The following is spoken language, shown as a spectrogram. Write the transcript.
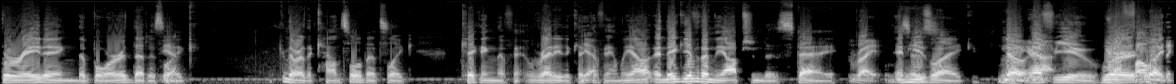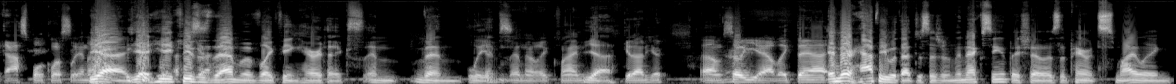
berating the board that is Yeah. like, or the council that's like kicking the fa- ready to kick Yeah. the family out, and they give them the option to stay, right. He and says, he's like, "No, "No, you're f not- you." "You're not We're following like, the gospel closely enough. yeah, yeah. He accuses Yeah. them of like being heretics, and then And leaves. then they're like, "Fine, Yeah, get out of here." Um, so yeah, like that. and they're happy with that decision. The next scene that they show is the parents smiling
